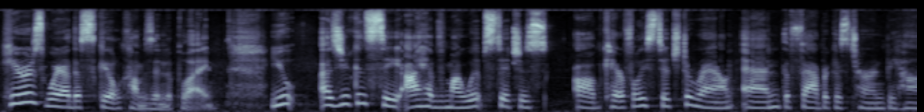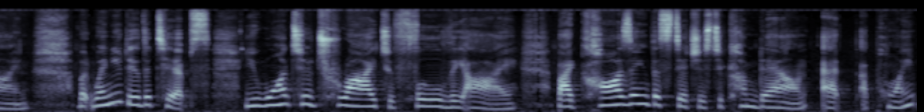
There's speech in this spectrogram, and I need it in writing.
here's where the skill comes into play. You, as you can see, I have my whip stitches um, carefully stitched around and the fabric is turned behind. But when you do the tips, you want to try to fool the eye by causing the stitches to come down at a point,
